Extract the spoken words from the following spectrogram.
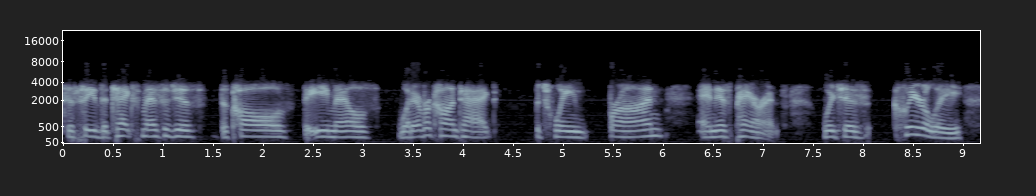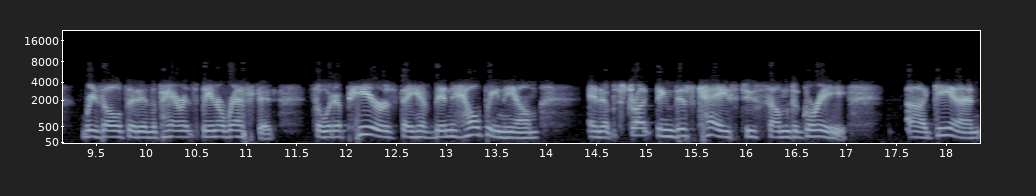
to see the text messages, the calls, the emails, whatever contact between Brian and his parents, which has clearly resulted in the parents being arrested. So it appears they have been helping him and obstructing this case to some degree. Uh, again,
